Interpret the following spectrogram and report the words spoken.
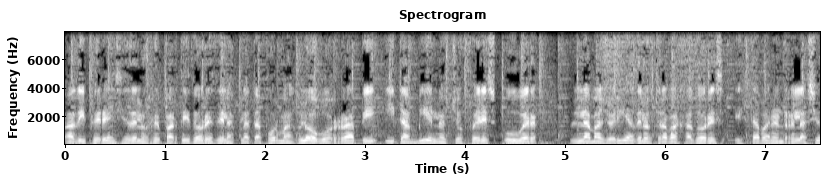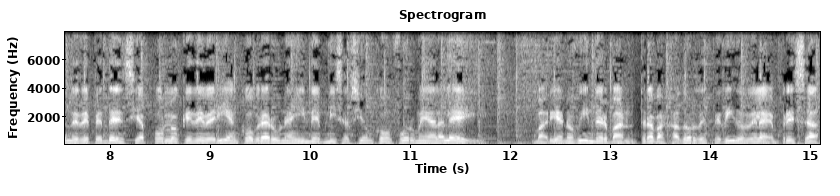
A diferencia de los repartidores de las plataformas Globo, Rappi y también los choferes Uber, la mayoría de los trabajadores estaban en relación de dependencia, por lo que deberían cobrar una indemnización conforme a la ley. Mariano Winderman, trabajador despedido de la empresa,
